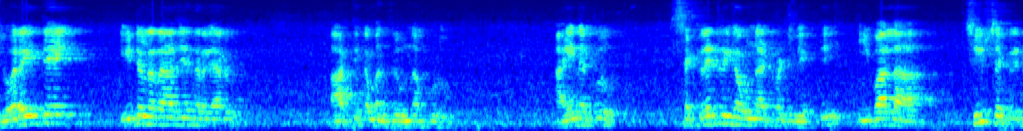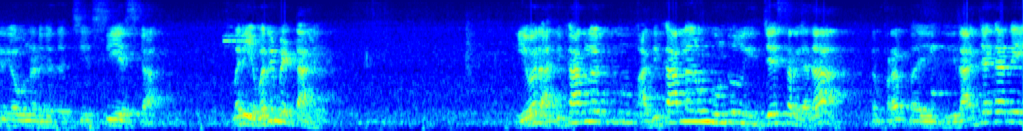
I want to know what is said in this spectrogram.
ఎవరైతే ఈటల రాజేందర్ గారు ఆర్థిక మంత్రి ఉన్నప్పుడు ఆయనకు సెక్రటరీగా ఉన్నటువంటి వ్యక్తి ఇవాళ చీఫ్ సెక్రటరీగా ఉన్నాడు కదా సిఎస్గా మరి ఎవరిని పెట్టాలి? ఎవరు అధికారులకు అధికారులను ముందు ఇది చేస్తారు కదా. ఈ రాజ్యాంగాన్ని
